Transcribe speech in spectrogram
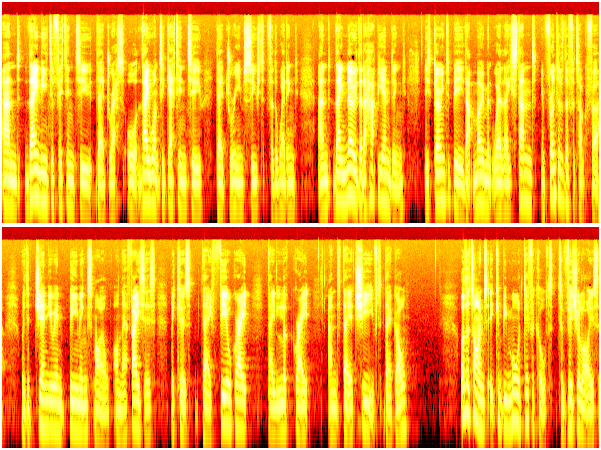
and they need to fit into their dress or they want to get into their dream suit for the wedding. And they know that a happy ending is going to be that moment where they stand in front of the photographer with a genuine beaming smile on their faces because they feel great, they look great, and they achieved their goal. Other times it can be more difficult to visualize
